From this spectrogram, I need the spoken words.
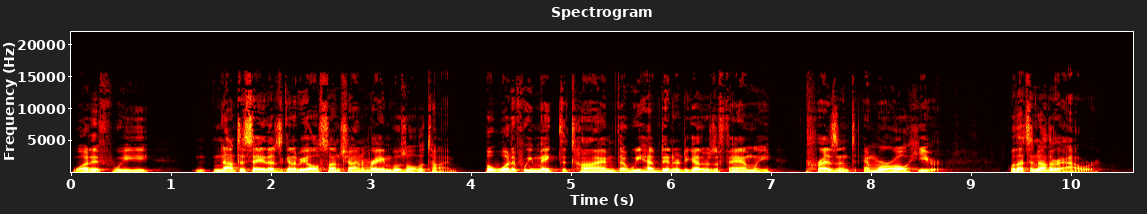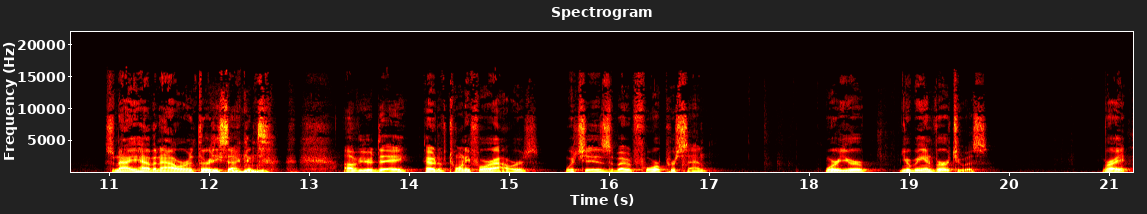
What if we, not to say that it's going to be all sunshine and rainbows all the time, but what if we make the time that we have dinner together as a family present and we're all here? Well, that's another hour. So now you have an hour and 30 seconds mm-hmm. of your day out of 24 hours, which is about 4%, where you're you're being virtuous. Right?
